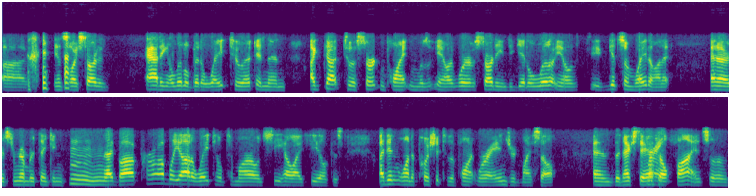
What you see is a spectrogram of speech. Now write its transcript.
Uh, and so I started adding a little bit of weight to it, and then I got to a certain point and was, you know, where it was starting to get a little, you know, get some weight on it. And I just remember thinking, hmm, I probably ought to wait till tomorrow and see how I feel because I didn't want to push it to the point where I injured myself. And the next day Right. I felt fine. So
